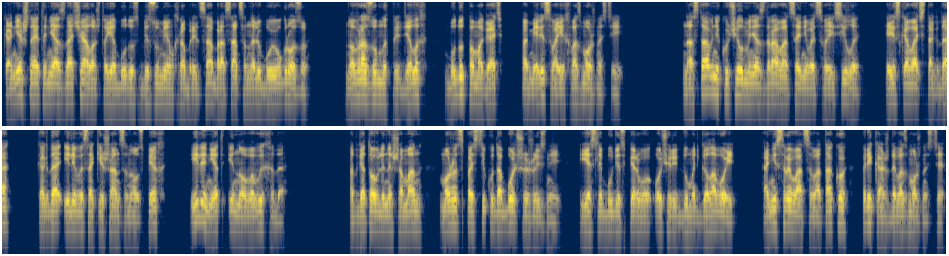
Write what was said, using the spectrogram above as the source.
Конечно, это не означало, что я буду с безумием храбреца бросаться на любую угрозу, но в разумных пределах будут помогать по мере своих возможностей. Наставник учил меня здраво оценивать свои силы и рисковать тогда, когда или высоки шансы на успех, или нет иного выхода. Подготовленный шаман может спасти куда больше жизней, если будет в первую очередь думать головой, а не срываться в атаку при каждой возможности.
